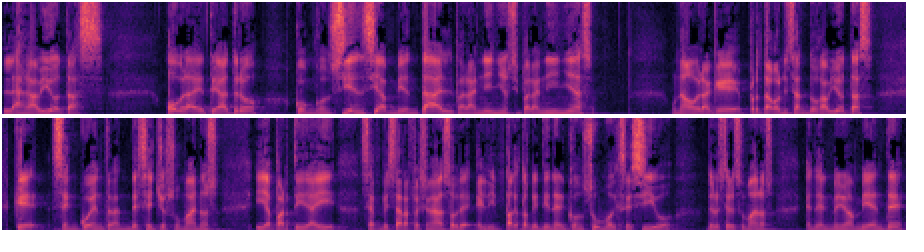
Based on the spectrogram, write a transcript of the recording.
Las Gaviotas, obra de teatro con conciencia ambiental para niños y para niñas, una obra que protagonizan dos gaviotas que se encuentran desechos humanos y a partir de ahí se empieza a reflexionar sobre el impacto que tiene el consumo excesivo de los seres humanos en el medio ambiente,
